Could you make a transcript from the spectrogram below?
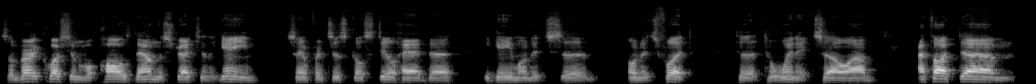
some very questionable calls down the stretch in the game, San Francisco still had uh, the game on its uh, on its foot to to win it. So um, I thought um,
